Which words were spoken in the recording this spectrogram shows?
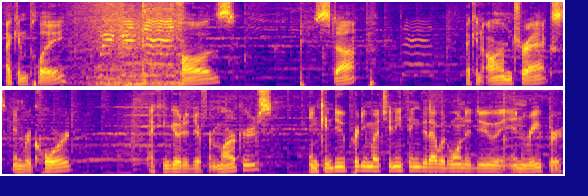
I can play, pause, stop, I can arm tracks and record. I can go to different markers and can do pretty much anything that I would want to do in Reaper.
